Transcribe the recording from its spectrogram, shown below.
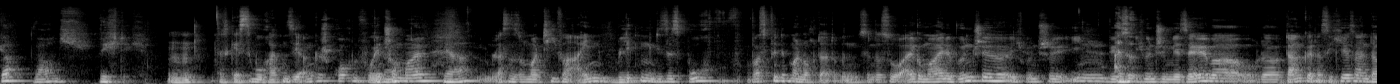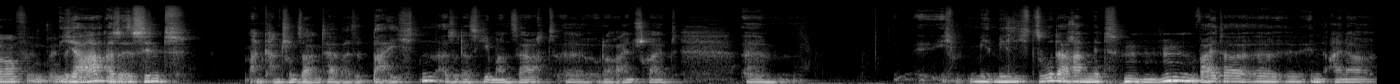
ja, war uns wichtig. Mhm. Das Gästebuch hatten Sie angesprochen, vorhin genau. schon mal. Ja. Lassen Sie uns noch mal tiefer einblicken in dieses Buch. Was findet man noch da drin? Sind das so allgemeine Wünsche? Ich wünsche Ihnen, also, ich wünsche mir selber oder danke, dass ich hier sein darf? ja, also es sind, man kann schon sagen, teilweise Beichten. Also, dass jemand sagt äh, oder reinschreibt, ähm, ich, mir, mir, liegt so daran, mit hm, hm, hm, weiter äh, in einer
